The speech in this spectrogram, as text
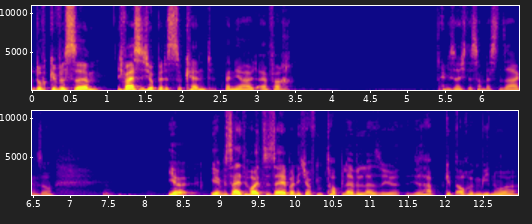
durch gewisse, ich weiß nicht, ob ihr das so kennt, wenn ihr halt einfach, wie soll ich das am besten sagen, so, ihr, ihr seid heute selber nicht auf dem Top-Level, also ihr, ihr habt, gibt auch irgendwie nur,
